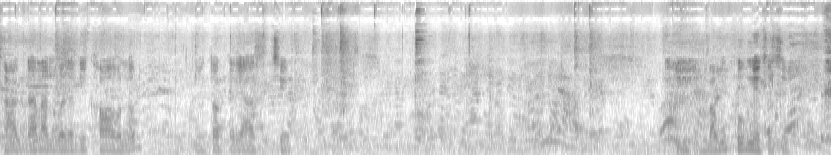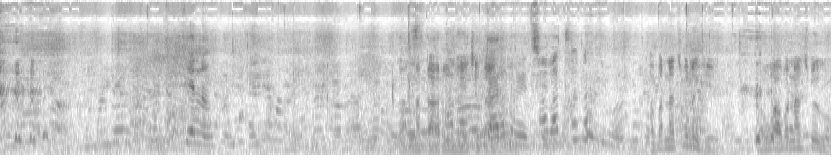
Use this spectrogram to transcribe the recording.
শাক ডাল আলু ভাজা দিয়ে খাওয়া হলো। তরকারি আসছে। বাবু খুব নেচেছে। কেন? রান্না দারুণ হয়েছে দারুণ। হয়েছে। আবার নাচবে নাকি? বাবু আবার নাচবে গো।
